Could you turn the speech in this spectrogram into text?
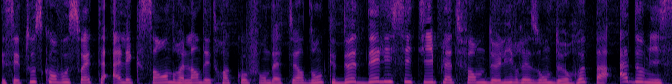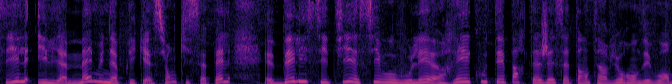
Et c'est tout ce qu'on vous souhaite, Alexandre, l'un des trois cofondateurs donc de Delicity, plateforme de livraison de repas à domicile. Il y a même une application qui s'appelle Delicity. Et si vous voulez réécouter, partager cette interview, rendez-vous en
